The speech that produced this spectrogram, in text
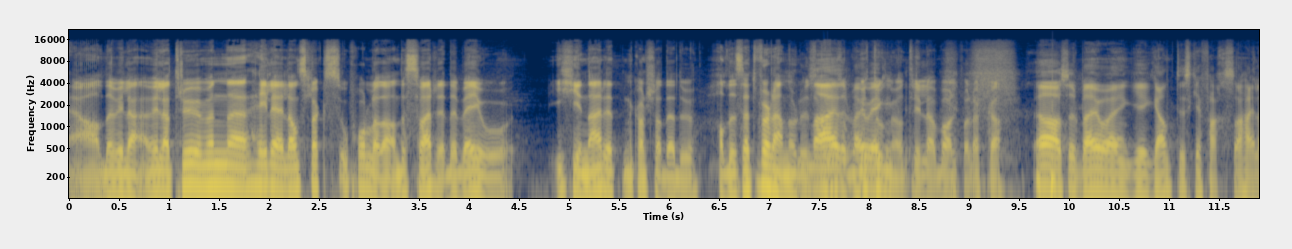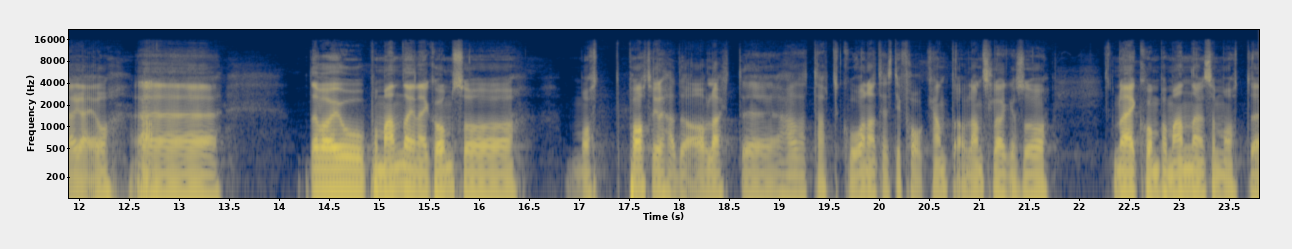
Ja, det vil jeg, vil jeg tro. Men uh, hele landslagsoppholdet, da, dessverre, det ble jo ikke i nærheten kanskje av det du hadde sett for deg når du sto som guttunge og trilla ball på Løkka. Ja, så det ble jo en gigantisk farse, hele greia. Ja. Eh, det var jo på mandag da jeg kom, så måtte Patrick hadde avlagt eh, hadde tatt koronatest i forkant av landslaget, så når jeg kom på mandag, så måtte,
